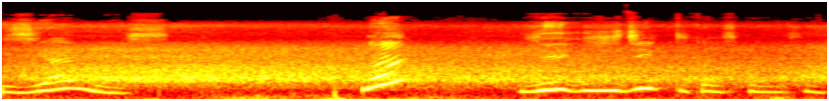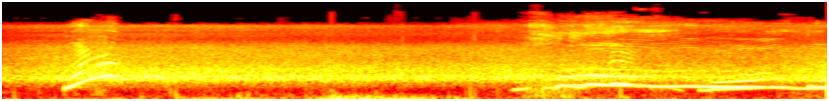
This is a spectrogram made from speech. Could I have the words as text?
biz yer miyiz? Lan? Ye, yiyecektik az kalsın. Lan? oldu?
